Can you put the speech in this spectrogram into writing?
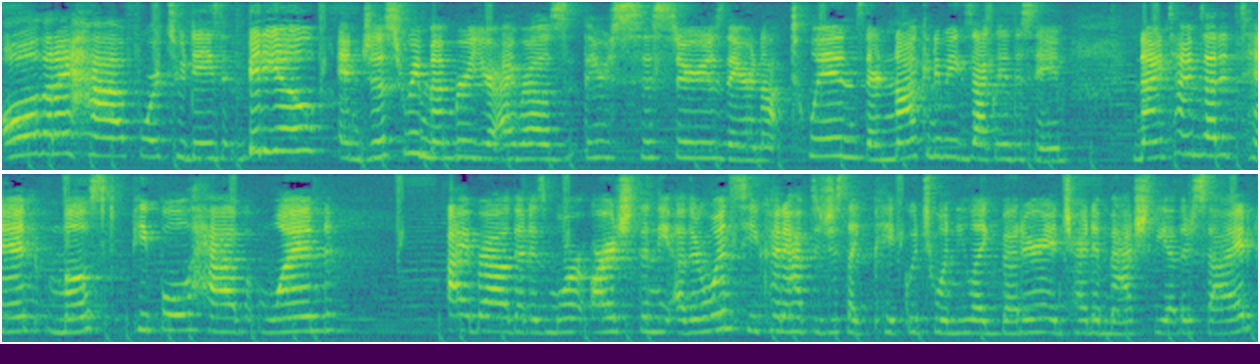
all that I have for today's video. And just remember your eyebrows, they're sisters, they are not twins. They're not gonna be exactly the same. Nine times out of 10, most people have one eyebrow that is more arched than the other one so you kind of have to just like pick which one you like better and try to match the other side.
